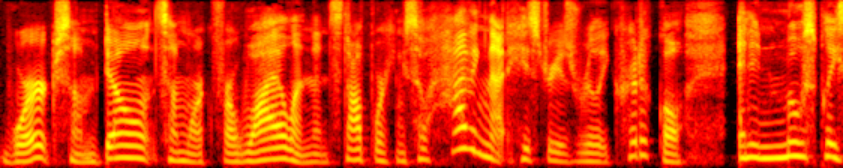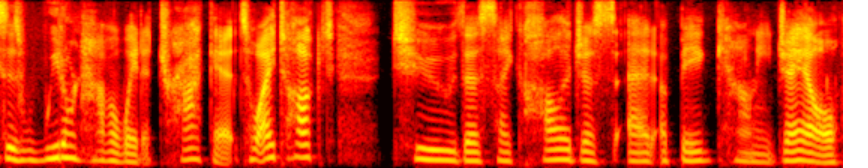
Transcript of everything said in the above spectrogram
work, some don't, some work for a while and then stop working. So having that history is really critical. And in most places, we don't have a way to track it. So I talked to the psychologists at a big county jail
